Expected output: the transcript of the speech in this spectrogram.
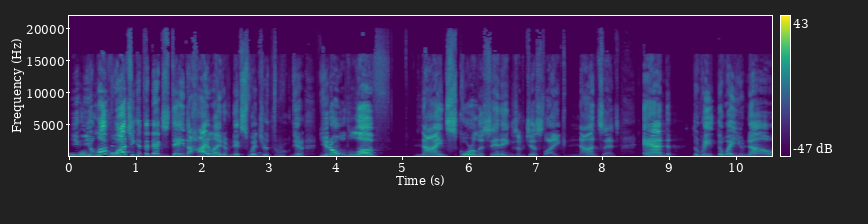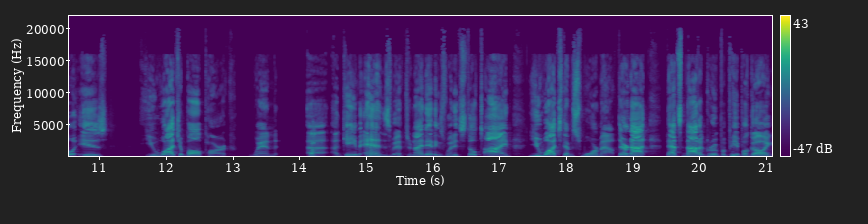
You, you love watching it the next day. The highlight of Nick Swisher, th- you know, you don't love nine scoreless innings of just like nonsense. And the re- the way you know is you watch a ballpark when uh, a game ends after nine innings when it's still tied. You watch them swarm out. They're not. That's not a group of people going,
